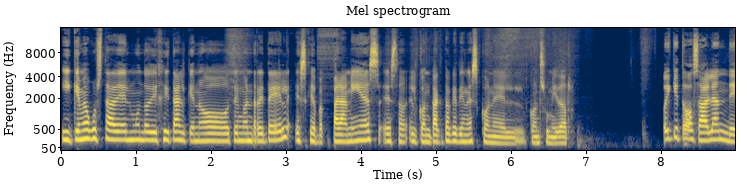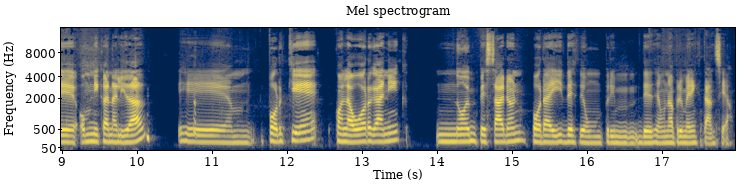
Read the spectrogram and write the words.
¿Y qué me gusta del mundo digital que no tengo en retail? Es que para mí es el contacto que tienes con el consumidor. Hoy que todos hablan de omnicanalidad, eh, ¿por qué con la Organic no empezaron por ahí desde, un desde una primera instancia.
